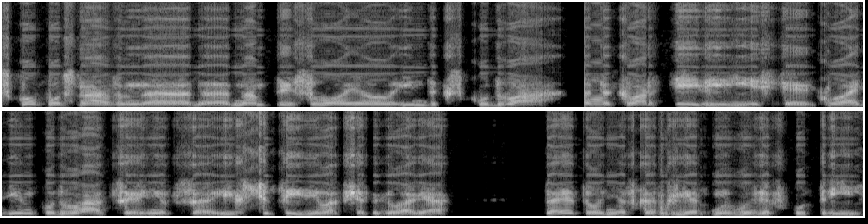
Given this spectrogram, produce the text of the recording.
Скопус нас, э, нам присвоил индекс Q2. Это квартире есть. Q1, Q2 оценится. Их четыре, вообще-то говоря. До этого несколько лет мы были в Q3.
